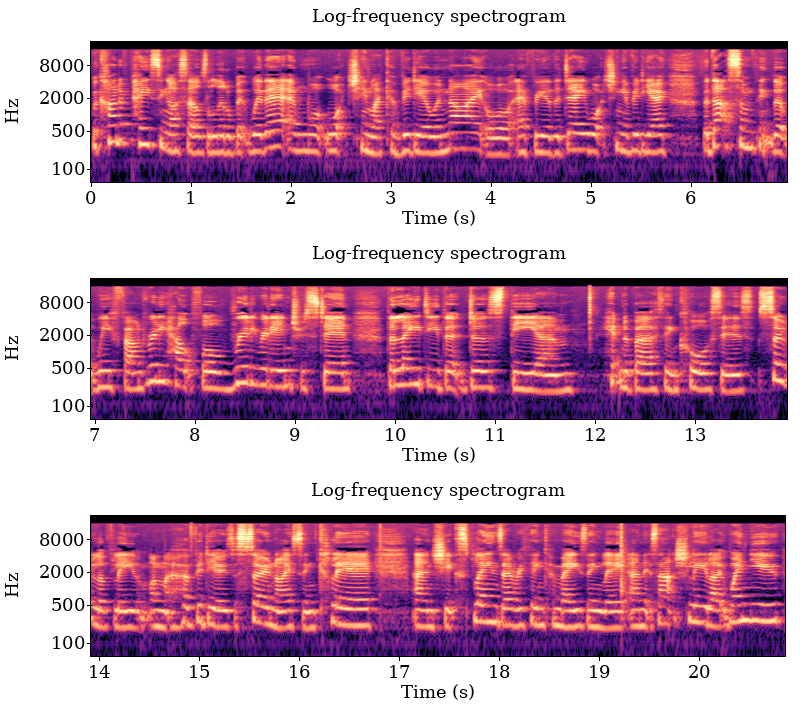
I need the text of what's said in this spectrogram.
we're kind of pacing ourselves a little bit with it and watching like a video a night or every other day watching a video. But that's something that we found really helpful really really interesting. The lady that does the um, hypnobirthing courses so lovely and like, her videos are so nice and clear and she explains everything amazingly. And it's actually like when you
